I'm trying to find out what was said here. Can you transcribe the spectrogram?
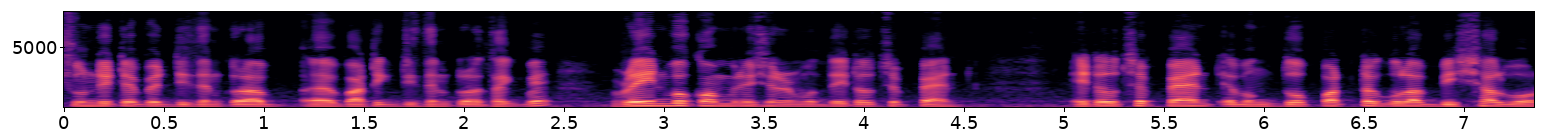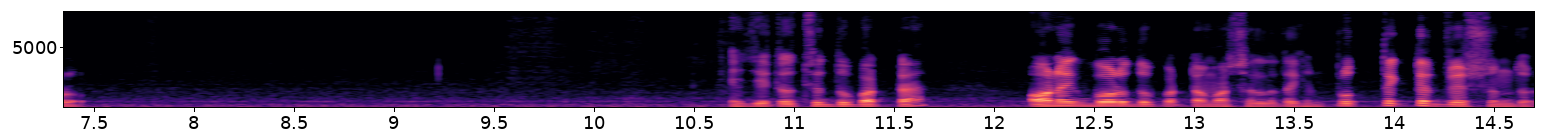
চুন্ডি টাইপের ডিজাইন করা বাটিক ডিজাইন করা থাকবে। রেইনবো কম্বিনেশনের মধ্যে, এটা হচ্ছে প্যান্ট এটা হচ্ছে প্যান্ট এবং দোপাট্টাগুলা বিশাল বড়। এই যে এটা হচ্ছে দোপাট্টা। অনেক বড় দোপাট্টা মার্শাল্লাহ দেখেন প্রত্যেকটা ড্রেস সুন্দর।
